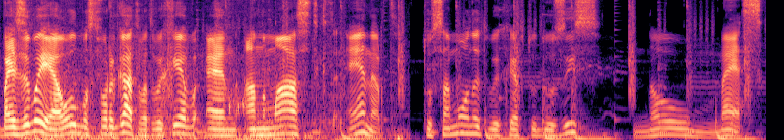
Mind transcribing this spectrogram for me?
By the way, I almost forgot what we have an unmasked Ennard. To summon it, we have to do this. No mask.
